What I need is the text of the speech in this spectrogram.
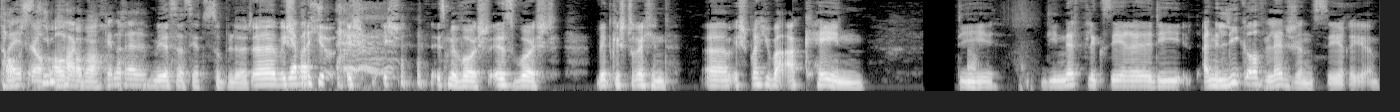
taucht ja auch auf, aber generell. mir ist das jetzt zu blöd. Äh, ich Ja, spreche, ich, ich, ist mir wurscht, ist wurscht. Wird gestrichen. Äh, ich spreche über Arcane. Die, die Netflix-Serie, die, eine League of Legends Serie.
